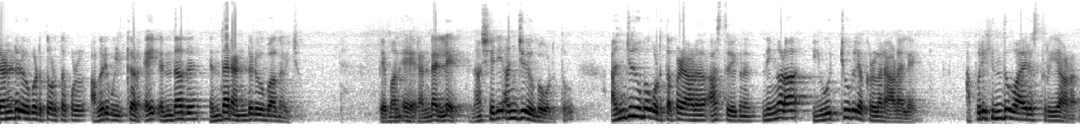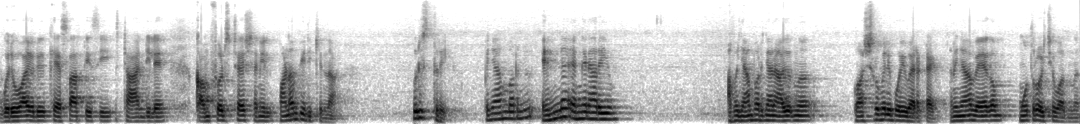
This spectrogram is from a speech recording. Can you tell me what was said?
രണ്ട് രൂപ എടുത്തു കൊടുത്തപ്പോൾ അവർ വിളിക്കുകയാണ് ഏയ് എന്താ അത് എന്താ രണ്ട് രൂപ? എന്ന് ചോദിച്ചു. പേമൻ ഏ രണ്ടല്ലേ? എന്നാൽ ശരി അഞ്ച് രൂപ കൊടുത്തു. അഞ്ച് രൂപ കൊടുത്തപ്പോഴാണ് ആ സ്ത്രീക്ക് നിങ്ങൾ ആ യൂട്യൂബിലൊക്കെ ഉള്ള ഒരാളല്ലേ? അപ്പോൾ ഒരു ഹിന്ദുവായ ഒരു സ്ത്രീയാണ് Guruvayur K S R T C സ്റ്റാൻഡിലെ കംഫർട്ട് സ്റ്റേഷനിൽ പണം പിരിക്കുന്ന ഒരു സ്ത്രീ. അപ്പം ഞാൻ പറഞ്ഞു എന്നെ എങ്ങനെ അറിയും? അപ്പോൾ ഞാൻ പറഞ്ഞു ഞാൻ ആദ്യം വാഷ്റൂമിൽ പോയി വരട്ടെ. അങ്ങനെ ഞാൻ വേഗം മൂത്രമൊഴിച്ച് വന്ന്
